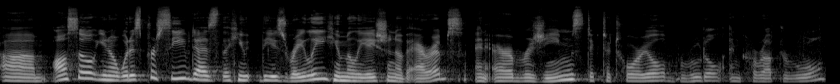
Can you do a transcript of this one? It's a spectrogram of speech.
um, also, you know, what is perceived as the, the Israeli humiliation of Arabs and Arab regimes, dictatorial, brutal, and corrupt rule.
